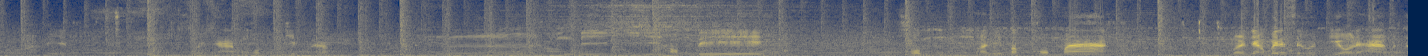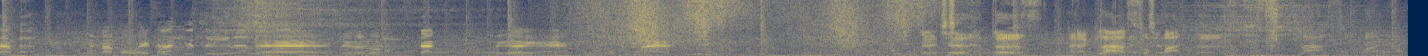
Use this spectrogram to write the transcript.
โอ้โหอันนี้สวยงามคมกริบครับหือของดีของดีคมอื้อหืออันนี้แบบคมมาก เหมือนยังไม่ได้ซื้อก๋วยเตี๋ยวเลยฮะเหมือนแบบเหมือนแบบบอกให้ยกำลังจะซื้อแล้วเออซื้อแล้วร่วมจากเรือเลยฮะคมมาก เ e เจอร์ฮันเตอร์นักล่าสมบัติล่าสมบัตินะครับ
